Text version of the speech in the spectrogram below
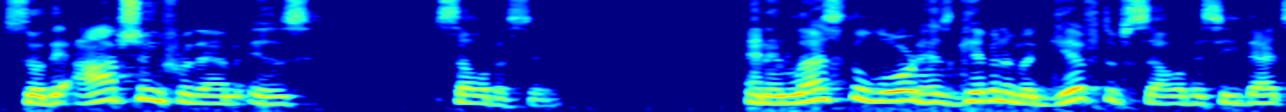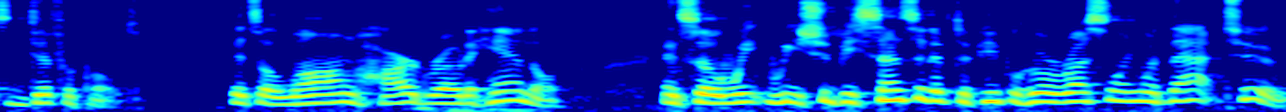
So the option for them is celibacy. And unless the Lord has given them a gift of celibacy, that's difficult. It's a long, hard road to handle. And so we, we should be sensitive to people who are wrestling with that too,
